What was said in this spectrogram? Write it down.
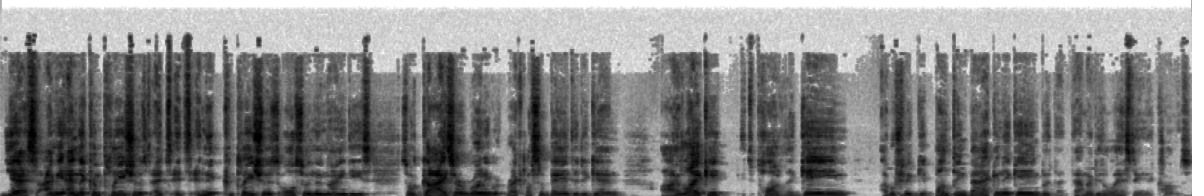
Yes, I mean, and the completion is it's, it's the completion is also in the 90s. So guys are running with reckless abandon again. I like it. It's part of the game. I wish we could get bunting back in the game, but that, that might be the last thing that comes.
